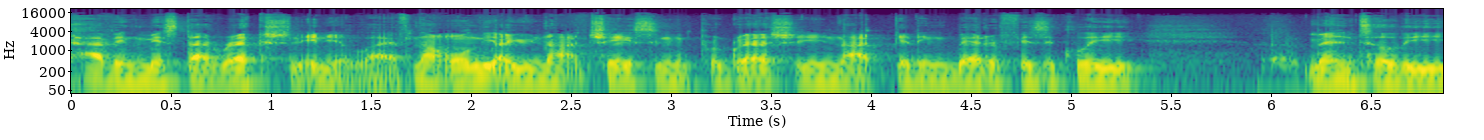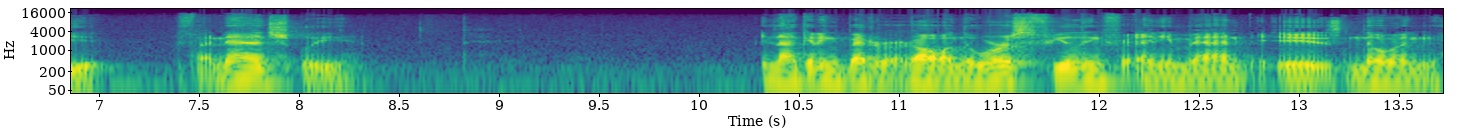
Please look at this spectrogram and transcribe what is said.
having misdirection in your life not only are you not chasing progression you're not getting better physically mentally financially, you're not getting better at all. And the worst feeling for any man is knowing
